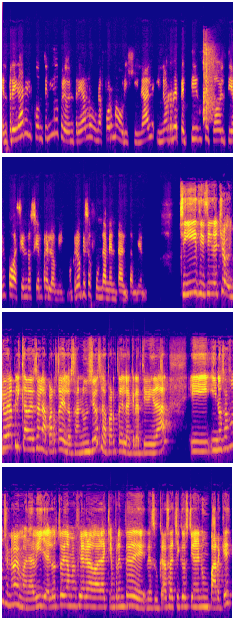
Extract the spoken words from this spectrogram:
entregar el contenido, pero de entregarlo de una forma original y no repetirte todo el tiempo haciendo siempre lo mismo. Creo que eso es fundamental también. Sí, sí, sí. De hecho, yo he aplicado eso en la parte de los anuncios, la parte de la creatividad. Y, nos ha funcionado de maravilla. El otro día me fui a grabar aquí enfrente de, de su casa, chicos, tienen un parque.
